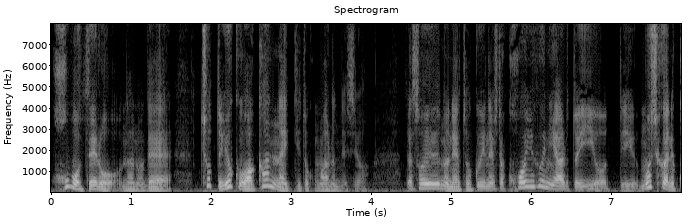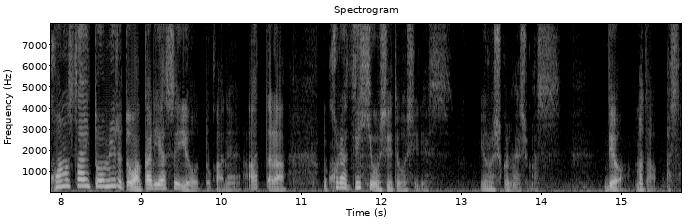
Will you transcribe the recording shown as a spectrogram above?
ほぼゼロなので、ちょっとよくわかんないっていうとこもあるんですよ。そういうのね、得意な人はこういう風にやるといいよっていう。もしくはね、このサイトを見ると分かりやすいよとかね、あったら、これはぜひ教えてほしいです。よろしくお願いします。では、また明日。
